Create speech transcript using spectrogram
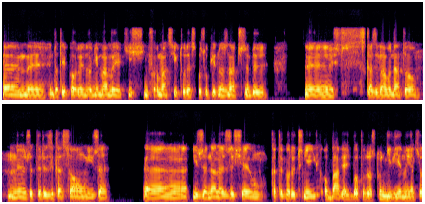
E, my do tej pory no, nie mamy jakichś informacji, które w sposób jednoznaczny by E, wskazywały na to, że te ryzyka są i że, e, i że należy się kategorycznie ich obawiać, bo po prostu nie wiemy, jakie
